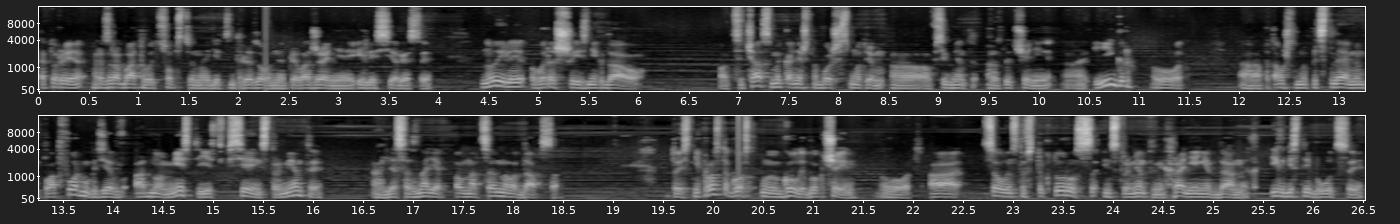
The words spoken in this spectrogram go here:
которые разрабатывают собственные децентрализованные приложения или сервисы, ну или выросшие из них DAO. Вот сейчас мы, конечно, больше смотрим э, в сегмент развлечений э, и игр, вот, э, потому что мы представляем им платформу, где в одном месте есть все инструменты для создания полноценного DApps. То есть не просто ну, голый блокчейн, вот, а целую инфраструктуру с инструментами хранения данных, их дистрибуции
